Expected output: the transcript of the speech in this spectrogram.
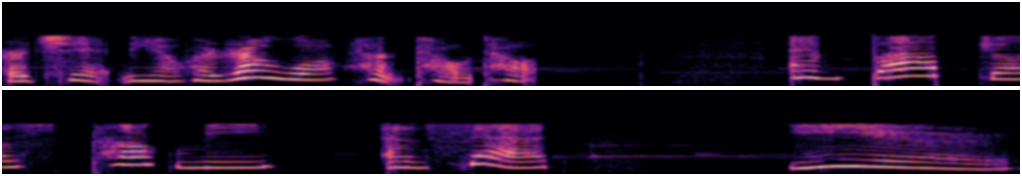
而且你也会让我很头痛。 And Bob just poked me and said, "Ear."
